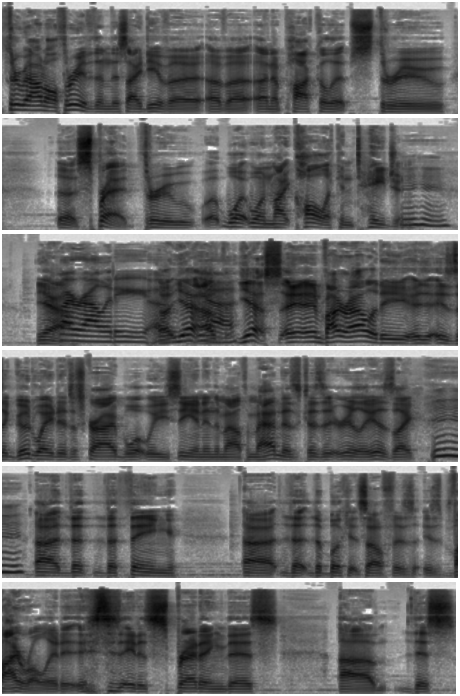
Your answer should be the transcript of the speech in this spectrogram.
throughout all three of them. This idea of a of a, an apocalypse through uh, spread through uh, what one might call a contagion. Yeah, Virality. uh, Of, yeah, uh, yes, and, virality is, is a good way to describe what we see in In the Mouth of Madness because it really is like uh, the the thing. Uh, the the book itself is is viral. It is it is spreading this um, this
